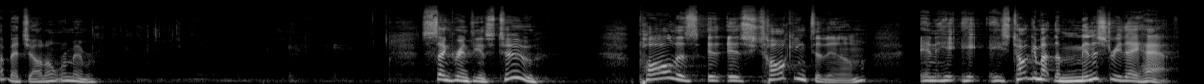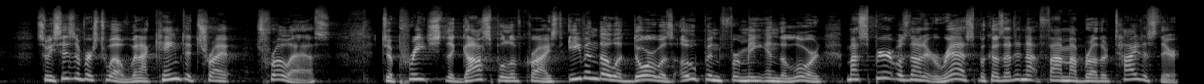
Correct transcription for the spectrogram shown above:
I bet y'all don't remember. 2 Corinthians 2, Paul is, is, talking to them and he, he, he's talking about the ministry they have. So he says in verse 12, When I came to Troas, to preach the gospel of Christ, even though a door was opened for me in the Lord, my spirit was not at rest because I did not find my brother Titus there.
